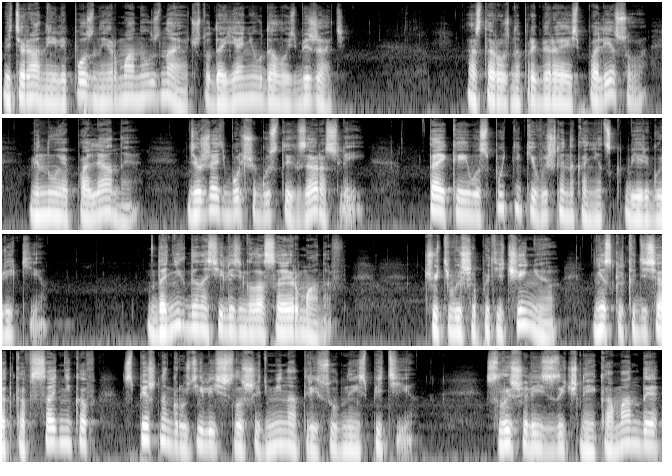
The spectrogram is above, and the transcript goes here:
ведь рано или поздно ирманы узнают, что Даяне удалось бежать. Осторожно пробираясь по лесу, минуя поляны, держать больше густых зарослей, Тайка и его спутники вышли наконец к берегу реки. До них доносились голоса эрманов. Чуть выше по течению несколько десятков всадников спешно грузились с лошадьми на три судна из пяти. Слышались зычные команды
